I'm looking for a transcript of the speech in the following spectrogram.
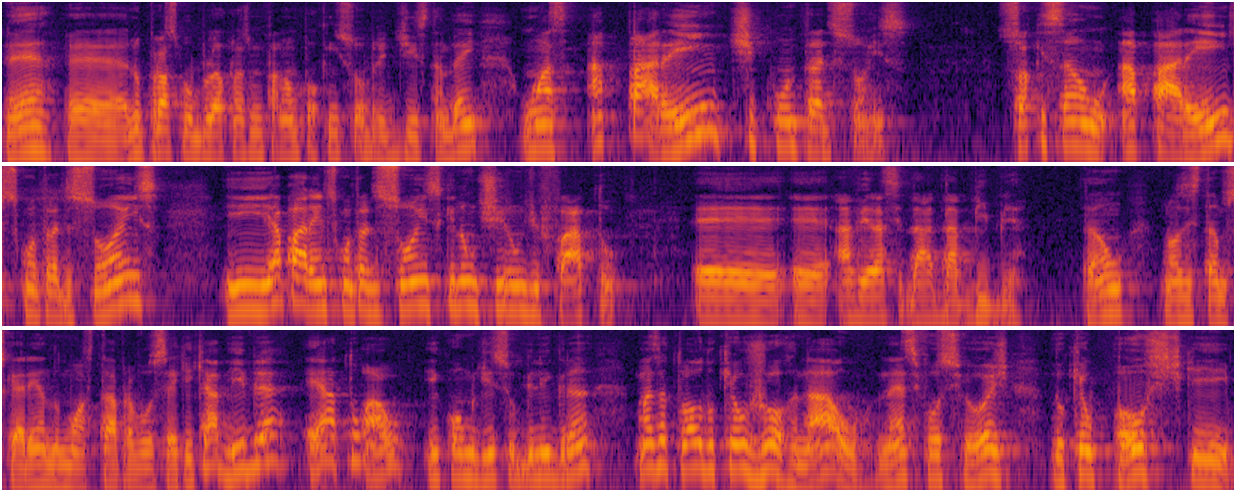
né? É, no próximo bloco nós vamos falar um pouquinho sobre disso também, umas aparentes contradições. Só que são aparentes contradições e aparentes contradições que não tiram de fato é, é, a veracidade da Bíblia. Então, nós estamos querendo mostrar para você aqui que a Bíblia é atual, e como disse o Billy Graham, mais atual do que o jornal, né, se fosse hoje, do que o post que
